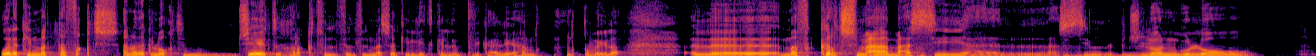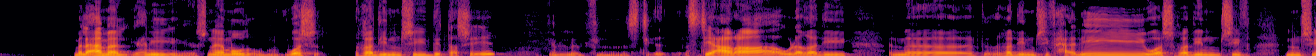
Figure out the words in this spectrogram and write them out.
ولكن ما اتفقتش. أنا ذاك الوقت مشيت غرقت في المشاكل اللي تكلمت لك عليها من قبيلة. ما فكرتش مع مع السي السي بنجلون نقول له ما العمل؟ يعني شنو واش غادي نمشي détaché في الاستعارة ولا غادي غادي نمشي في حالي واش غادي نمشي نمشي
